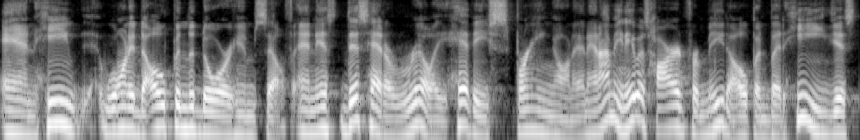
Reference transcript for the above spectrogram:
and he wanted to open the door himself. And this, had a really heavy spring on it. And I mean, it was hard for me to open, but he just,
